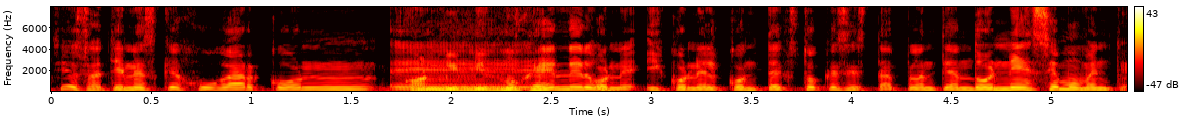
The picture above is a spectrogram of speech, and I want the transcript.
Sí, o sea, tienes que jugar con... eh, Con mi mismo género. con- y con el contexto que se está planteando en ese momento.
